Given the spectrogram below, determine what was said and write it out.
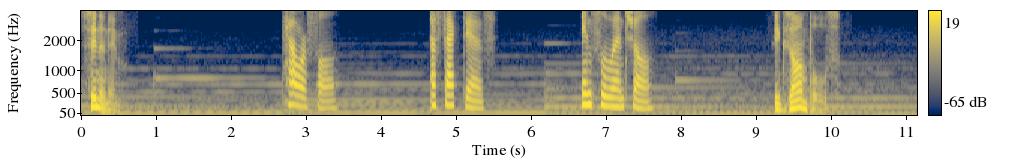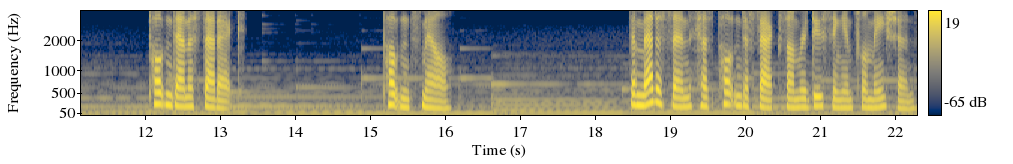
Synonym Powerful, Effective, Influential. Examples Potent anesthetic, Potent smell. The medicine has potent effects on reducing inflammation.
